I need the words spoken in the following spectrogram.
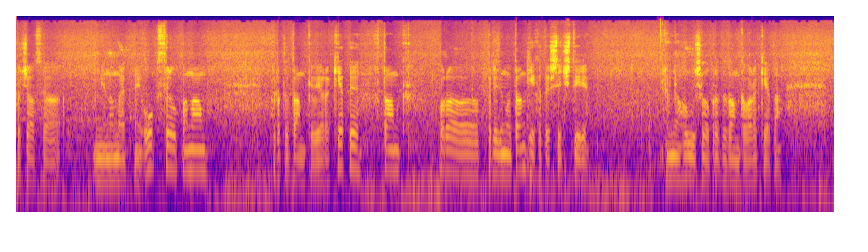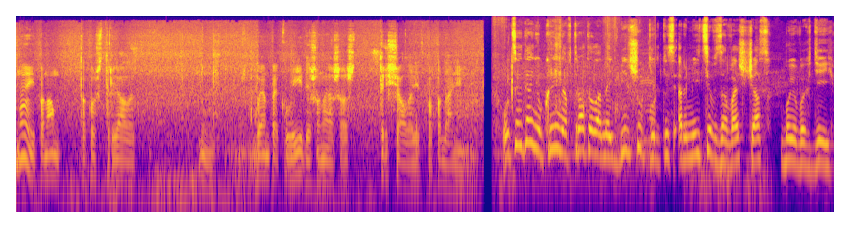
почався мінометний обстріл по нам, протитанкові ракети в танк. Переді мною танк їхати 64. В нього влучила протитанкова ракета. Ну і по нам також стріляли. Ну, БМП, коли їдеш, вона аж, аж тріщала від попадання. У цей день Україна втратила найбільшу кількість армійців за весь час бойових дій.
